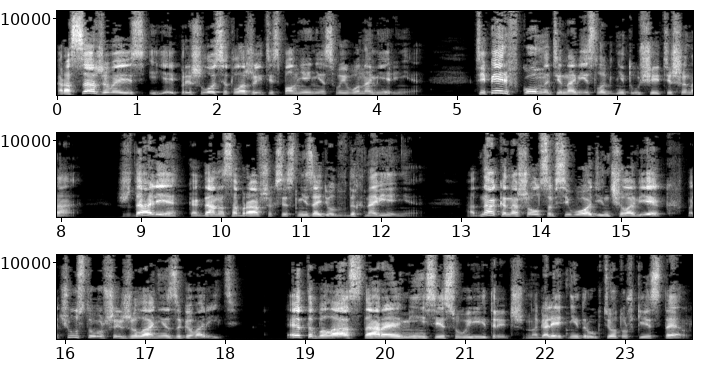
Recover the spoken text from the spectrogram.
рассаживаясь, и ей пришлось отложить исполнение своего намерения. Теперь в комнате нависла гнетущая тишина. Ждали, когда на собравшихся снизойдет вдохновение. Однако нашелся всего один человек, почувствовавший желание заговорить. Это была старая миссис Уитридж, многолетний друг тетушки Эстер.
